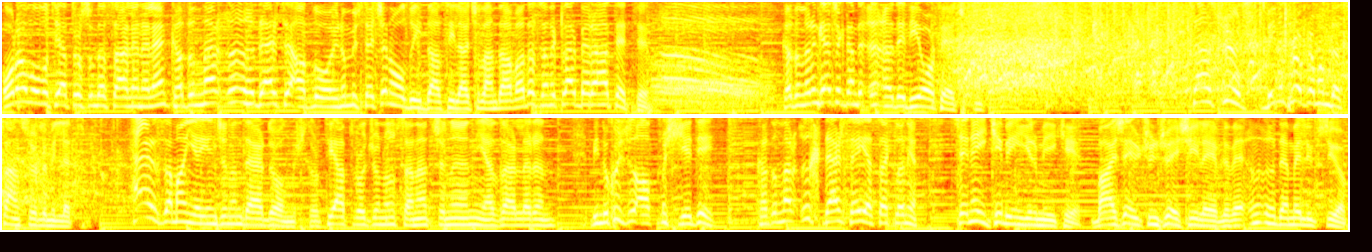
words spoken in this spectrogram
Oraloğlu Tiyatrosu'nda sahnelenen Kadınlar ı derse adlı oyunun müstehcen olduğu iddiasıyla açılan davada sanıklar beraat etti. Kadınların gerçekten de ı dediği ortaya çıkmış. Sansür. Benim programım da sansürlü millet. Her zaman yayıncının derdi olmuştur. Tiyatrocunun, sanatçının, yazarların. 1967. Kadınlar ıh derse yasaklanıyor. Sene 2022. Bayce 3. eşiyle evli ve ı ı deme lüksü yok.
